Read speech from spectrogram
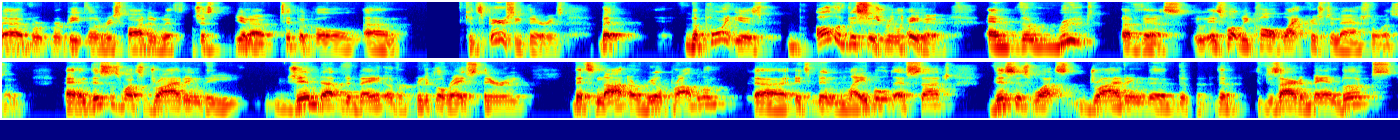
uh, where, where, people have responded with just, you know, typical um, conspiracy theories. But the point is, all of this is related. And the root of this is what we call white Christian nationalism. And this is what's driving the ginned up debate over critical race theory that's not a real problem. Uh, it's been labeled as such. This is what's driving the, the, the desire to ban books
